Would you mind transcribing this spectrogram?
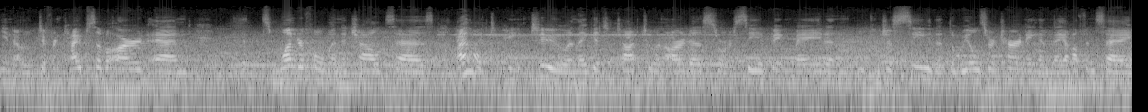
you know different types of art and it's wonderful when a child says, I like to paint too, and they get to talk to an artist or see it being made, and you can just see that the wheels are turning, and they often say,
